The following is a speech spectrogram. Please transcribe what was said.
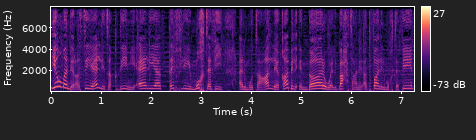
يوما دراسيا لتقديم آلية طفل مختفي المتعلقة بالإنذار والبحث عن الأطفال المختفين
